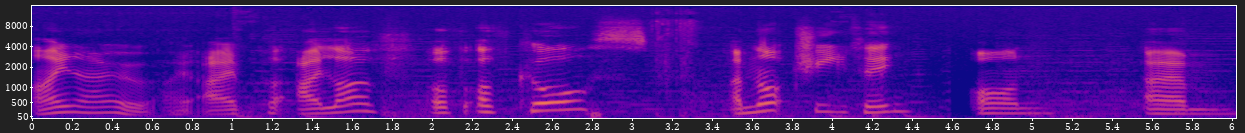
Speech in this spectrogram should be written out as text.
I know. I I, I love. Of of course, I'm not cheating on um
